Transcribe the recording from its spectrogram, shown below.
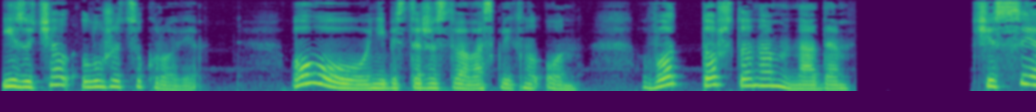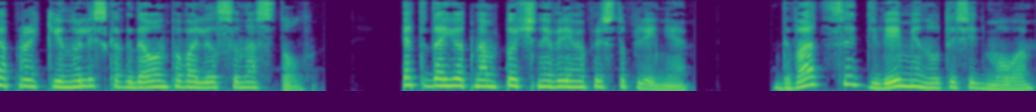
и изучал лужицу крови. «О!» — не без торжества воскликнул он. «Вот то, что нам надо!» Часы опрокинулись, когда он повалился на стол. Это дает нам точное время преступления. Двадцать две минуты седьмого.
